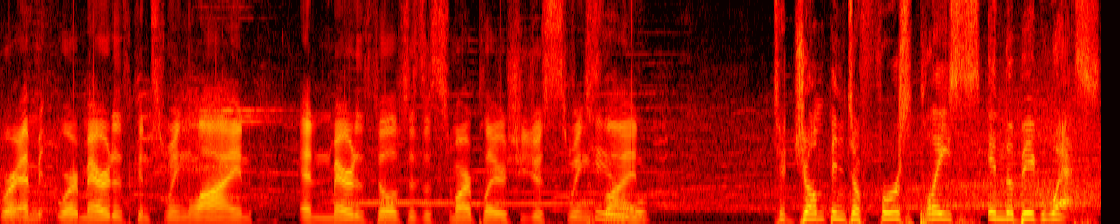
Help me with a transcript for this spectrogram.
where, em- where Meredith can swing line, and Meredith Phillips is a smart player. She just swings to, line. to jump into first place in the Big West.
